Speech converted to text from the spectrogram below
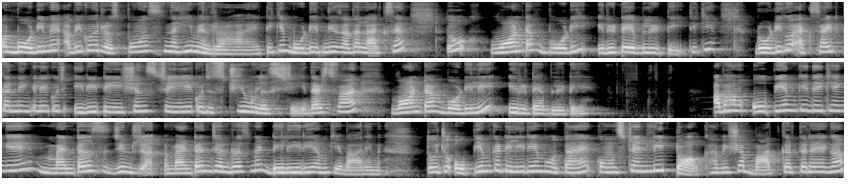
और बॉडी में अभी कोई रिस्पॉन्स नहीं मिल रहा है, ठीक है? बॉडी इतनी ज़्यादा लैक्स है तो वॉन्ट ऑफ़ बॉडी इरिटेबिलिटी ठीक है? बॉडी को एक्साइट करने के लिए कुछ इरिटेशंस चाहिए, कुछ स्ट्यूमुलस चाहिए that's why want of bodily irritability अब हम ओपीएम के देखेंगे मेंटल्स जिन मेंटल जनरल्स में डिलीरियम के बारे में। तो जो ओपीएम का डिलीरियम होता है कॉन्स्टेंटली टॉक हमेशा बात करता रहेगा।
